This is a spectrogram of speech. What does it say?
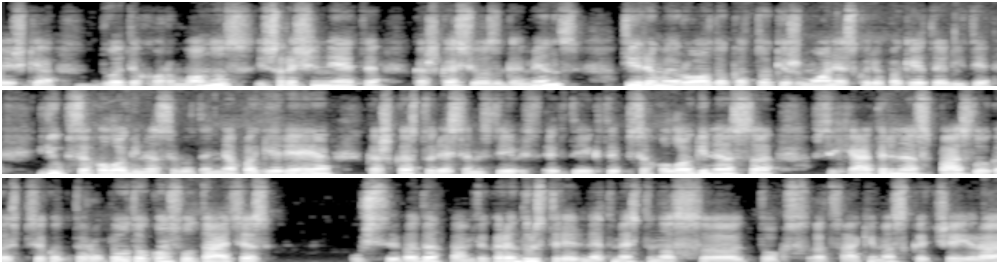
reiškia, duoti hormonus, išrašinėti, kažkas juos gamins. Tyrimai rodo, kad tokie žmonės, kurie pakeitė lytį, jų psichologinė savita nepagerėja, kažkas turės jiems teikti psichologinės, psichiatrinės paslaugas, psichoterapeuto konsultacijas. Užsiveda tam tikrą industriją ir net mestinas toks atsakymas, kad čia yra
